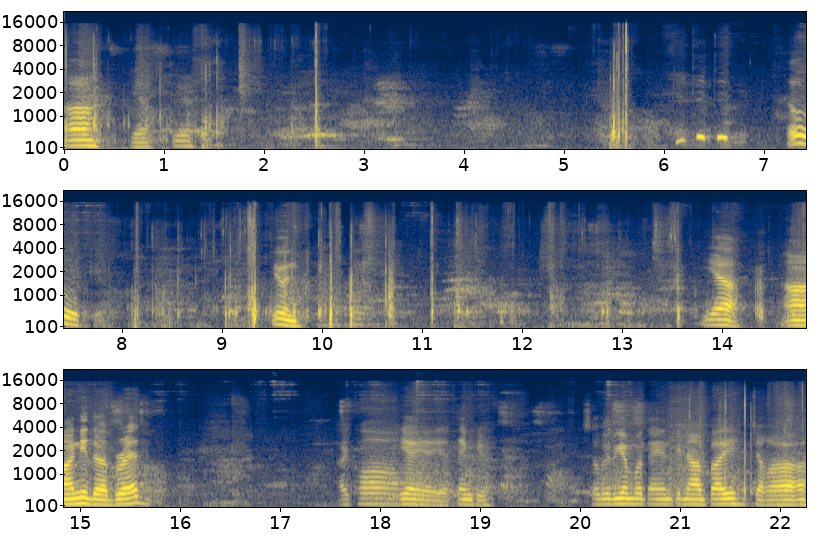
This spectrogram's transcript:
Ah, yeah, yeah. Okay. Yun. Yeah. Uh, I need a bread. I call. Yeah, yeah, yeah. Thank you. So, bibigyan po tayo ng tinapay. Tsaka,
